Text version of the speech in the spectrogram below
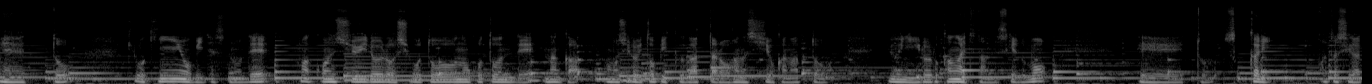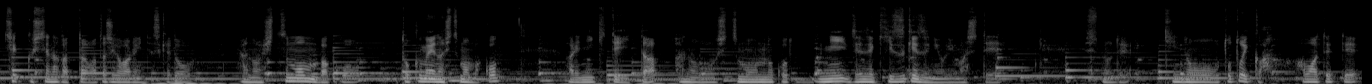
えー、っと今日は金曜日ですので、まあ、今週いろいろ仕事のことでなんか面白いトピックがあったらお話ししようかなというふうにいろいろ考えてたんですけどもえー、っとすっかり私がチェックしてなかった私が悪いんですけどあの質問箱匿名の質問箱あれに来ていたあの質問のことに全然気づけずにおりましてですので昨日おとといか慌てて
